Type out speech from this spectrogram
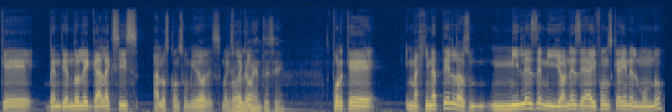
que vendiéndole Galaxies a los consumidores. ¿Me Probablemente sí. Porque imagínate los miles de millones de iPhones que hay en el mundo,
